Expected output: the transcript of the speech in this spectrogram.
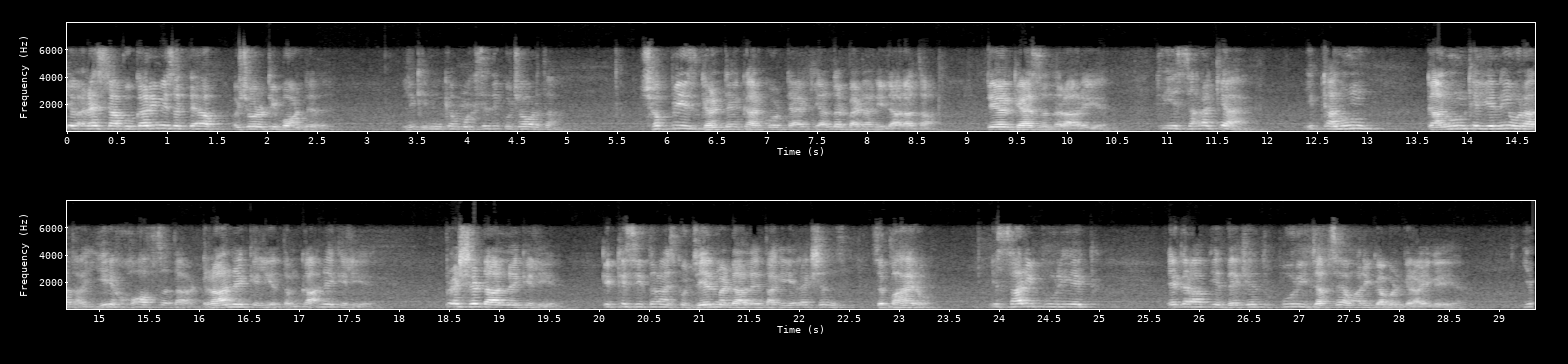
कि अरेस्ट आपको कर ही नहीं सकते, आप अश्योरिटी बॉन्ड दे दें। लेकिन इनका मकसद ही कुछ और था। 26 घंटे घर को टैग किया, अंदर बैठा नहीं जा रहा था। टेयर गैस अंदर आ रही है। तो ये सारा क्या है? ये कानून कानून के लिए नहीं हो रहा था। ये खौफ सदा डराने के लिए, धमकाने के लिए प्रेशर डालने के लिए कि किसी तरह इसको जेल में डालें ताकि इलेक्शन से बाहर हो। ये सारी पूरी एक, अगर आप ये देखें तो पूरी जब से हमारी गवर्नमेंट गिराई गई है। ये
